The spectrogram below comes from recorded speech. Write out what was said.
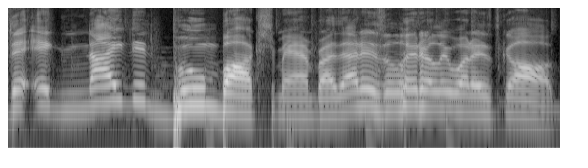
The ignited boombox, man, bro. That is literally what it's called.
